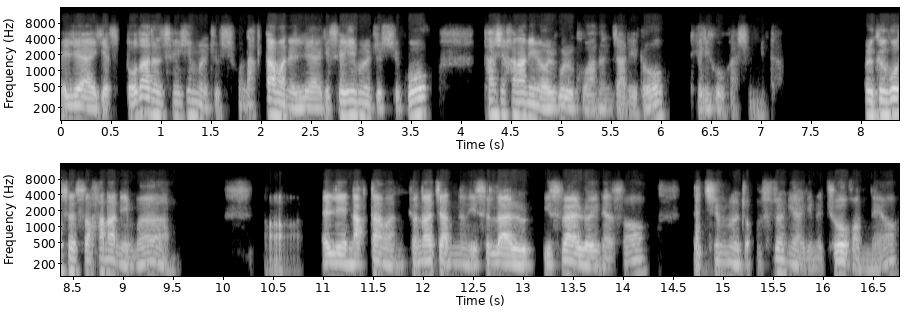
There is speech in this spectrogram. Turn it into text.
엘리야에게 또 다른 새 힘을 주시고 낙담한 엘리야에게 새 힘을 주시고 다시 하나님의 얼굴을 구하는 자리로 데리고 가십니다. 그리고 그곳에서 하나님은 어, 엘리의 낙담한 변하지 않는 이스라엘 이스라엘로 인해서 내 질문을 조금 수정해야겠네 주어가 없네요.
